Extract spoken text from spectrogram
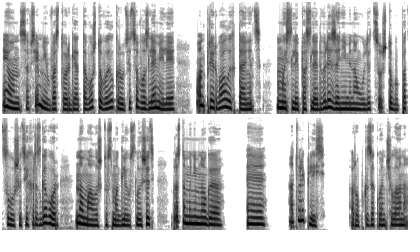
и он совсем не в восторге от того, что Вейл крутится возле Амелии. Он прервал их танец. Мысли последовали за ними на улицу, чтобы подслушать их разговор, но мало что смогли услышать. Просто мы немного... э отвлеклись. Робко закончила она.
